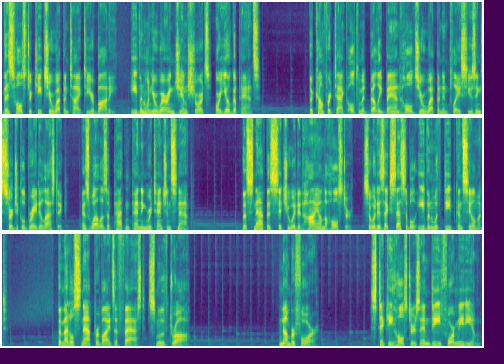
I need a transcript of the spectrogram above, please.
This holster keeps your weapon tied to your body, even when you're wearing gym shorts or yoga pants. The ComfortTac Ultimate Belly Band holds your weapon in place using surgical grade elastic, as well as a patent-pending retention snap. The snap is situated high on the holster, so it is accessible even with deep concealment. The metal snap provides a fast, smooth draw. Number 4. Sticky Holsters MD4 Medium.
